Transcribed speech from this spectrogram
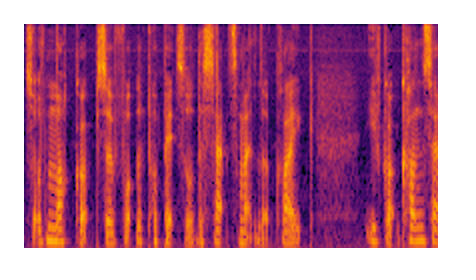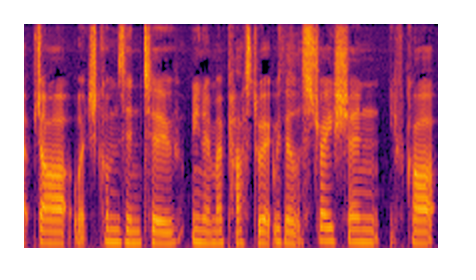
sort of mock-ups of what the puppets or the sets might look like You've got concept art, which comes into, you know, my past work with illustration. You've got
